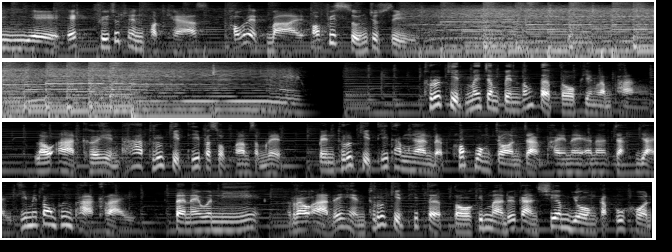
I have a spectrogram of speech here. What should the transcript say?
CEA X Future Trend Podcast powered by Office 0.4ธุรกิจไม่จำเป็นต้องเติบโตเพียงลำพัง เราอาจเคยเห็นภาพธุรกิจที่ประสบความสำเร็จ เป็นธุรกิจที่ทำงานแบบครบวงจรจากภายในอาณาจักรใหญ่ที่ไม่ต้องพึ่งพาใคร แต่ในวันนี้เราอาจได้เห็นธุรกิจที่เติบโตขึ้นมาด้วยการเชื่อมโยงกับผู้คน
